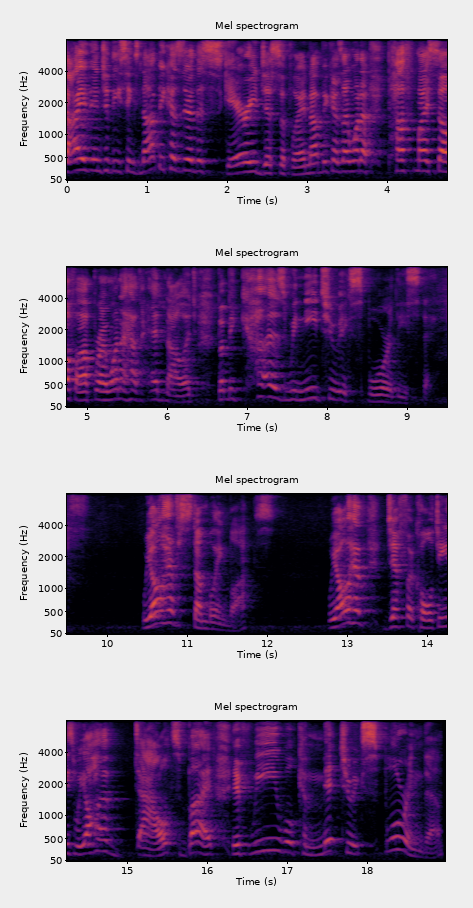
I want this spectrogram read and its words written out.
dive into these things, not because they're this scary discipline, not because I want to puff myself up or I want to have head knowledge, but because we need to explore these things. We all have stumbling blocks. We all have difficulties. We all have doubts. But if we will commit to exploring them,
